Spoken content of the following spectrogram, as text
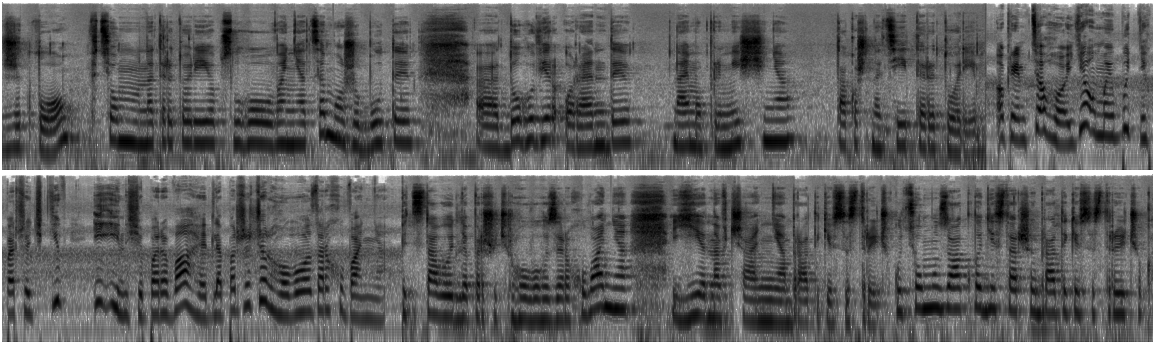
житло в цьому на території обслуговування. Це може бути е, договір оренди найму приміщення також на цій території. Окрім цього, є у майбутніх першачків і інші переваги для першочергового зарахування. Підставою для першочергового зарахування є навчання братиків-сестричок у цьому закладі, старших братиків-сестричок.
